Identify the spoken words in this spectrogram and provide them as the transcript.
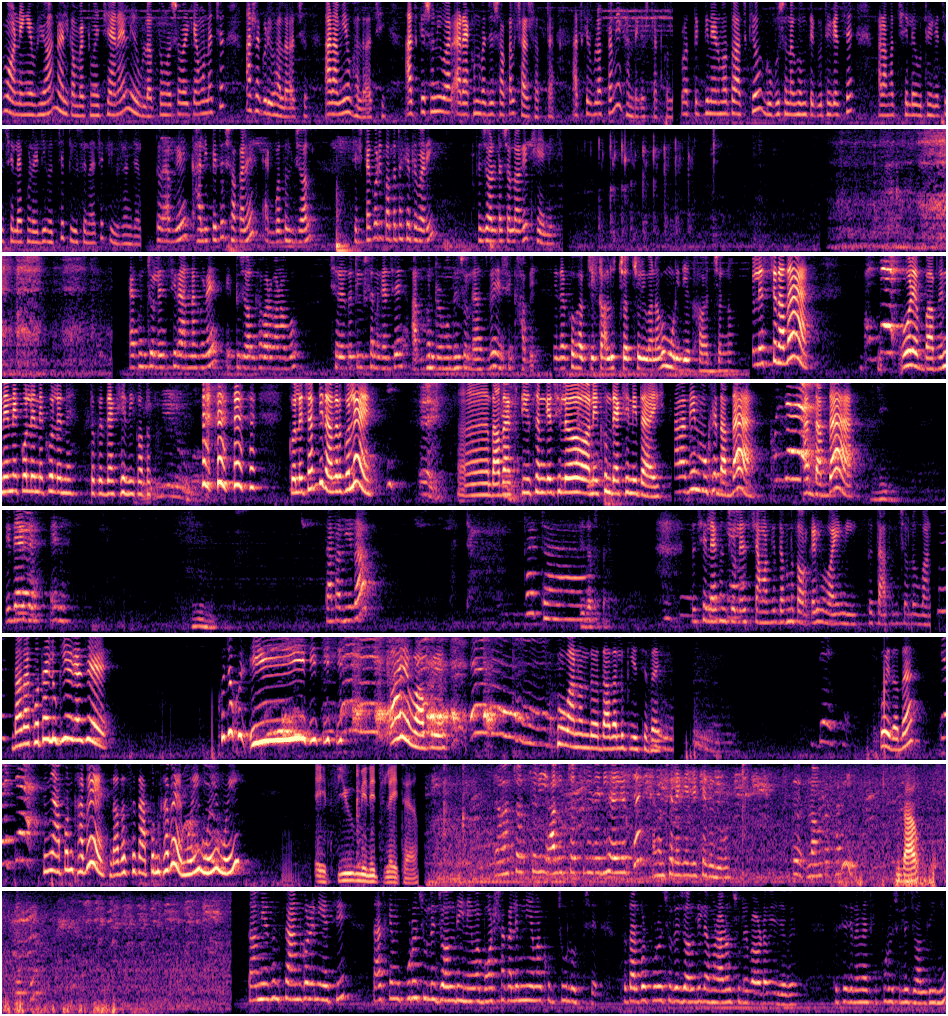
Good morning everyone welcome back to my channel new vlog তোমরা সবাই কেমন আছো? আশা করি ভালো আছো। আর আমিও ভালো আছি। আজকে শনিবার, আর এখন বাজে সকাল সাড়ে সাতটা। আজকের ব্লগটা আমি এখান থেকে স্টার্ট করলাম। প্রত্যেক দিনের মতো আজকেও গুপুসোনা ঘুম থেকে উঠে গেছে, আর আমার ছেলে উঠে গেছে। ছেলে এখন রেডি হচ্ছে টিউশন আছে টিউশন যাবে। তো আগে খালি পেটে সকালে এক বোতল জল। চেষ্টা করি কতটা খেতে পারি। তো জলটা চলো আগে খেয়ে নিই। এখন চলে এসেছি রান্নাঘরে, একটু জল খাবার বানাবো। ছেলে তো টিউশন গেছে, আধ ঘণ্টার মধ্যে চলে আসবে, এসে খাবে। এই দেখো, ভাবছি একটু আলুর চচ্চড়ি বানাবো, মুড়ি দিয়ে খাওয়ার জন্য। চলে এসছে দাদা? ওরে বাপরে, নে নে, কোলে নে কোলে নে। তোকে দেখেনি কত কোলে চাপবি দাদার কোলে? দাদা টিউশন গেছিল, অনেকক্ষণ দেখেনি তাই। সারাদিন মুখে দাদা? আর দাদা? এই দেখ এই দেখ টাটা দিয়ে দাও। টাটা। তো ছেলে এখন চলে এসছে আমার কিন্তু এখনও তরকারি হয়নি। তো তাড়াতাড়ি চলো বান দাদা কোথায় লুকিয়ে গেছে? খুঁজো খুঁজ। ই আরে বাপরে। খুব আনন্দ দাদা লুকিয়েছে তাই। কই দাদা? তুমি আপন খাবে? দাদার সাথে আপন খাবে? মুড়ি মুড়ি মুড়ি? A few minutes later. আমার চচ্চড়ি আলুর চচ্চড়ি রেডি হয়ে গেছে। এখন ছেলেকে যে খেতে দেবো। তো লঙ্কা খাবি? দাও। তো আমি এখন স্নান করে নিয়েছি। তো আজকে আমি পুরো চুলে জল দিইনি। আমার বর্ষাকালে এমনি আমার খুব চুল উঠছে। তো তারপর পুরো চুলে জল দিলে আমার আরও চুলের বারোটা বেজে যাবে। তো সেই জন্য আমি আজকে পুরো চুলে জল দিইনি।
